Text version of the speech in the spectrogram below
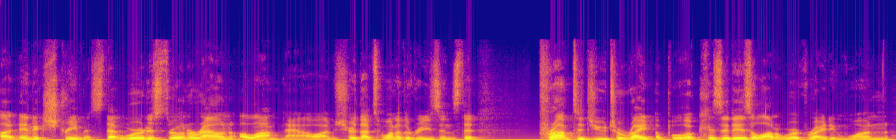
Uh, an extremist. That word is thrown around a lot now. I'm sure that's one of the reasons that prompted you to write a book because it is a lot of work writing one.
